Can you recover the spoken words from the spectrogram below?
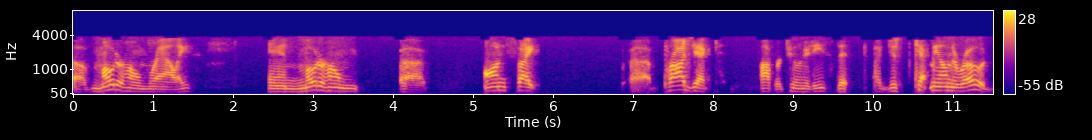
of motorhome rallies and motorhome uh, on-site uh, project opportunities that just kept me on the road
